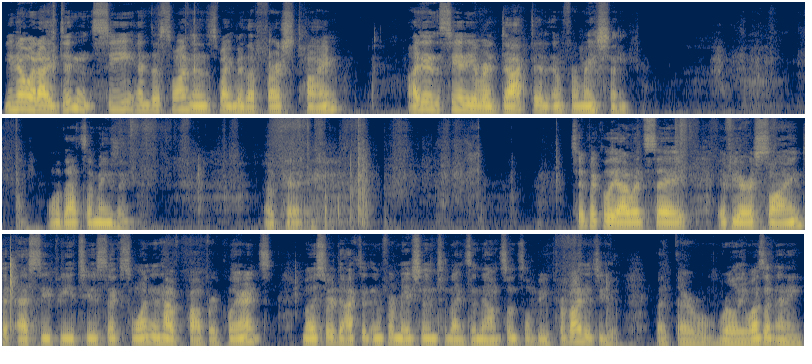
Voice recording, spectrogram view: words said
You know what I didn't see in this one, and this might be the first time, I didn't see any redacted information. Well, that's amazing. Okay. Typically, I would say if you're assigned to SCP-261 and have proper clearance, most redacted information in tonight's announcements will be provided to you but there really wasn't any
